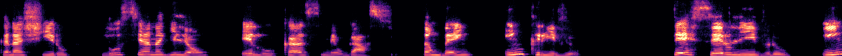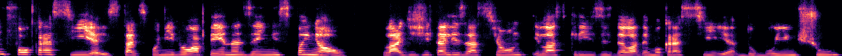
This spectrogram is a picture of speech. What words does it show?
Kanashiro, Luciana Guilhom e Lucas Melgaço. Também incrível. Terceiro livro, Infocracia, está disponível apenas em espanhol. La digitalización y las crises de la democracia, do Byung-Chul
